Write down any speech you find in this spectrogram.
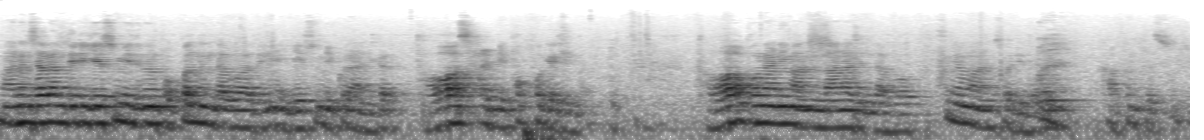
많은 사람들이 예수 믿으면 복 받는다고 하더니 예수 믿고 나니까 더 삶이 폭폭해진다. 더 고난이 많아진다고 푸념하는 소리들을 가끔 듣습니다.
